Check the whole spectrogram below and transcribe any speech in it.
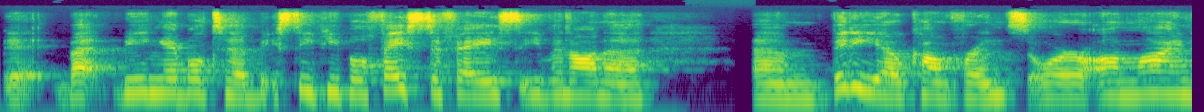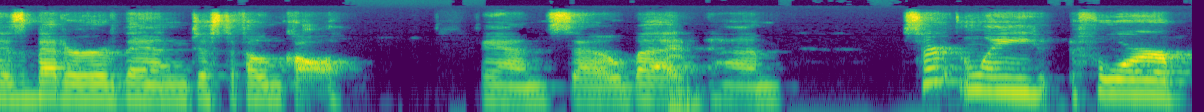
it, but being able to be, see people face to face even on a um, video conference or online is better than just a phone call. And so but um, certainly for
